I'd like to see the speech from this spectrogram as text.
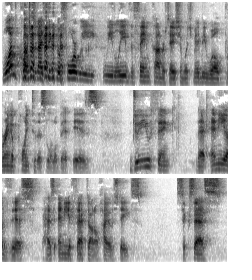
One question I think before we we leave the fame conversation, which maybe will bring a point to this a little bit, is do you think that any of this has any effect on Ohio State's success,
